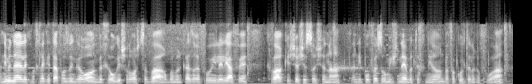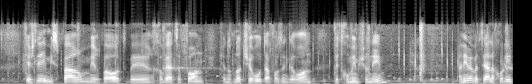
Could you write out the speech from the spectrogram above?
אני מנהל את מחלקת אף אוזן גרון וכירורגיה של ראש צוואר במרכז הרפואי הלל יפה כבר כ-16 שנה. אני פרופסור משנה בטכניון, בפקולטה לרפואה. יש לי מספר מרפאות ברחבי הצפון שנותנות שירות אף אוזן גרון בתחומים שונים. אני מבצע לחולים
